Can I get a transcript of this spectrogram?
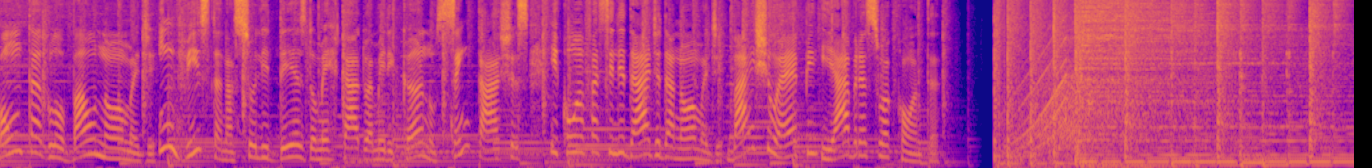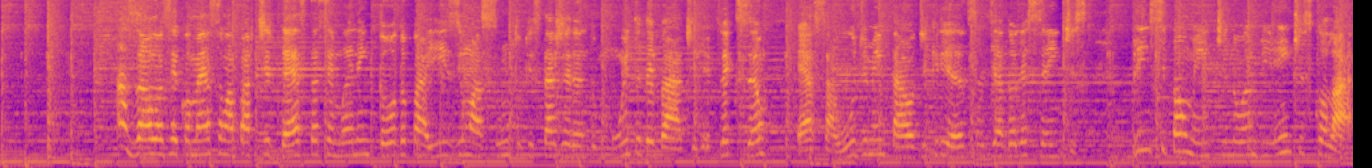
Conta Global Nômade. Invista na solidez do mercado americano sem taxas e com a facilidade da Nômade. Baixe o app e abra sua conta. As aulas recomeçam a partir desta semana em todo o país e um assunto que está gerando muito debate e reflexão é a saúde mental de crianças e adolescentes, principalmente no ambiente escolar.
